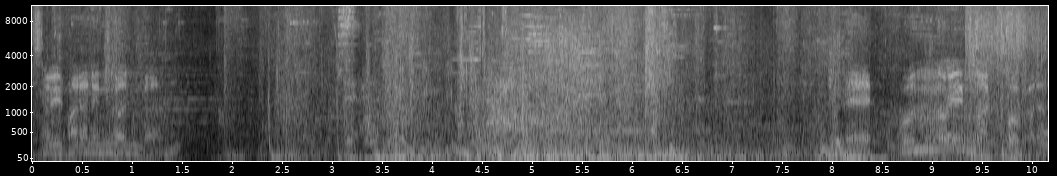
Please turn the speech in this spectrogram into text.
감사를 바라는 건가? 내 분노를 맛보거라.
